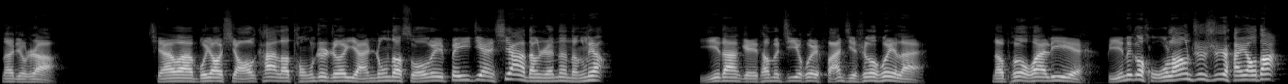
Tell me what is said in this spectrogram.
那就是啊，千万不要小看了统治者眼中的所谓卑贱下等人的能量，一旦给他们机会反起社会来，那破坏力比那个虎狼之师还要大。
